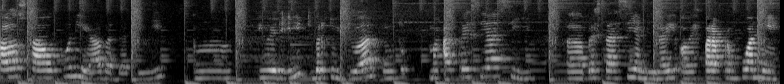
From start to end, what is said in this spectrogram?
Kalau setauku nih ya, Badati, um, IWD ini bertujuan untuk mengapresiasi uh, prestasi yang diraih oleh para perempuan nih,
